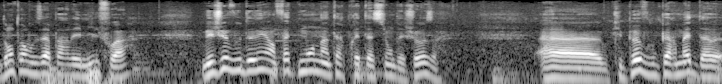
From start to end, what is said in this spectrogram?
dont on vous a parlé mille fois, mais je vais vous donner en fait mon interprétation des choses euh, qui peut vous permettre de euh,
